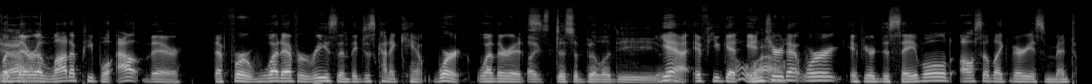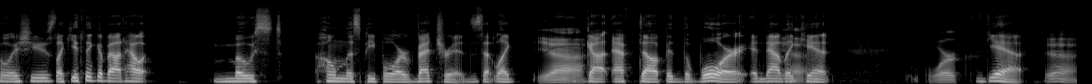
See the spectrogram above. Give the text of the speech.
but there are a lot of people out there that for whatever reason they just kind of can't work whether it's Like disability. or- yeah, if you get Oh, injured wow. at work, if you're disabled, also like various mental issues. Like you think about how most homeless people are veterans that like Yeah. got effed up in the war and now they can't Work. yeah. Yeah.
